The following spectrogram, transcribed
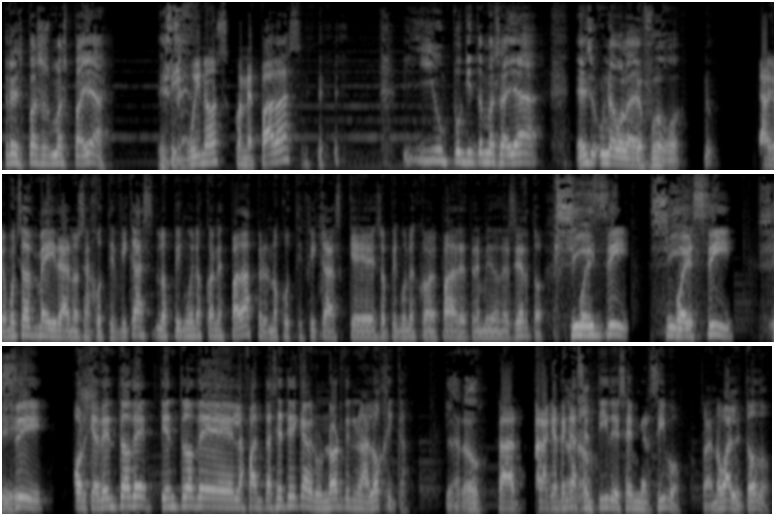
tres pasos más para allá Pingüinos con espadas. y un poquito más allá es una bola de fuego. ¿no? A que muchos me dirán, o sea, justificas los pingüinos con espadas, pero no justificas que esos pingüinos con espadas estén en medio de un desierto. Sí, pues sí, sí, pues sí, sí. sí, Porque dentro de, dentro de la fantasía tiene que haber un orden y una lógica. Claro. O sea, para que tenga Claro. sentido y sea inmersivo. O sea, no vale todo.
